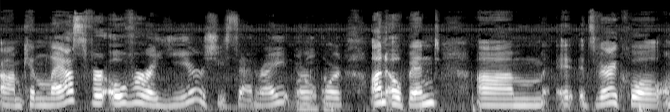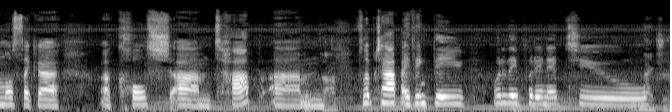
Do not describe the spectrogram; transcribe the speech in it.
um, can last for over a year, she said, right? Unopened. Or, or unopened. Um, it, it's very cool, almost like a, a Grolsch um, top, um, top. flip top. I think they, what do they put in it to? Nitrogen.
